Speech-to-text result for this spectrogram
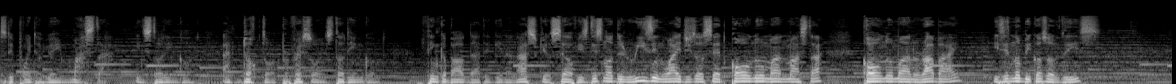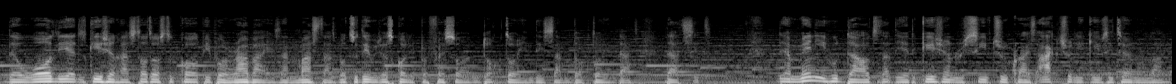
to the point that you're a master in studying God, a doctor, a professor in studying God. Think about that again and ask yourself, is this not the reason why Jesus said, call no man master, call no man rabbi? Is it not because of this? The worldly education has taught us to call people rabbis and masters, but today we just call it professor and doctor in this and doctor in that. That's it. There are many who doubt that the education received through Christ actually gives eternal life.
